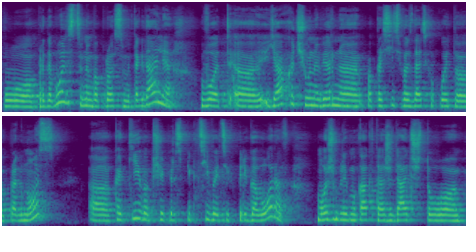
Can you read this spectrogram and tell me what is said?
по продовольственным вопросам и так далее. Вот. Э, я хочу, наверное, попросить вас дать какой-то прогноз какие вообще перспективы этих переговоров? Можем ли мы как-то ожидать, что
